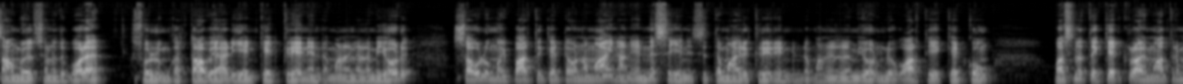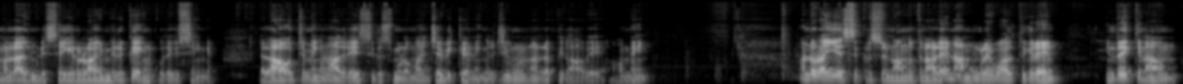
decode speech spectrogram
சாமுவேல் சொன்னது போல சொல்லும் கர்த்தாவே அடியேன் கேட்கிறேன் என்ற மனநிலைமையோடு சவுலுமை பார்த்து கேட்டவனமாய் நான் என்ன செய்ய நீ இருக்கிறீர் என்கின்ற மனநிலைமையோடு உடைய வார்த்தையை கேட்கவும் வசனத்தை கேட்கிறவளாய் மாத்திரமல்ல அதுபடி செய்கிறவளாயும் இருக்க எங்களுக்கு உதவி செய்யுங்க. எல்லாவற்றும் எங்கள் நாதர் இயேசு கிறிஸ்து மூலமாக ஜெபிக்கிறேன். எங்கள் ஜீவன நல்ல பிதாவே அமேன் ஆண்டவராய் இயேசு கிறிஸ்து நாமத்தினாலே நான் உங்களை வாழ்த்துகிறேன். இன்றைக்கு நாம்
